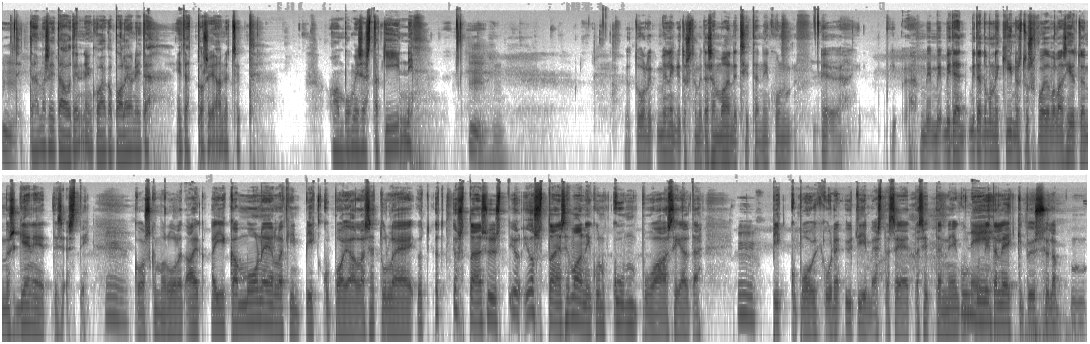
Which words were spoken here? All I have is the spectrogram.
hmm. sittenhän mä siitä otin niinku aika paljon itse tosiaan nyt sitten ampumisesta kiinni. Mm-hmm. Tuo oli mielenkiintoista, mitä sä mainitsit, että niin kun, eh, miten, miten tuommoinen kiinnostus voi tavallaan siirtyä myös geneettisesti, mm. koska mä luulen, että aika, aika monellakin pikkupojalla se tulee jo- jo- jostain syystä, jo- jostain se vaan niin kuin kumpuaa sieltä mm. pikkupoikuuden ytimestä se, että sitten niin kuin niin. Niin. niitä leikkipyssyillä mm,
